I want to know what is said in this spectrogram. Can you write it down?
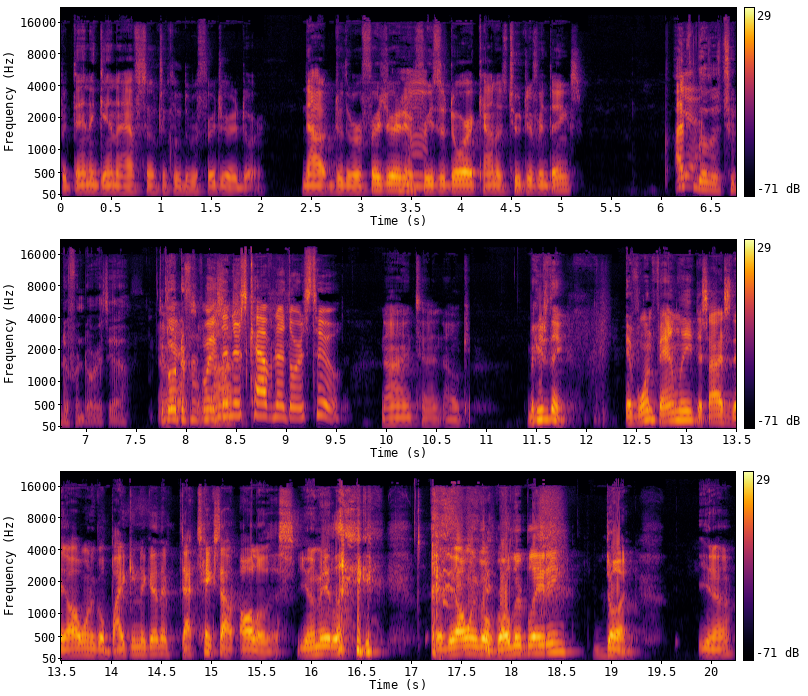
But then again, I have some to include the refrigerator door. Now, do the refrigerator and Mm. freezer door count as two different things? I Yeah. think those are two different doors. Yeah, they Okay, go different so And then there's cabinet doors too. Nine, ten. Okay. But here's the thing: if one family decides they all want to go biking together, that takes out all of this. You know what I mean? Like, if they all want to go rollerblading, done. You know.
